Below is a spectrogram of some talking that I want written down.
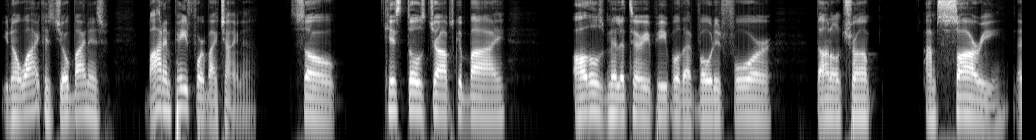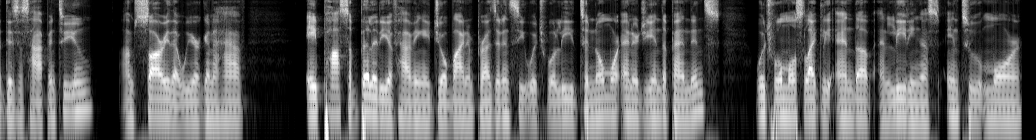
You know why? Because Joe Biden is bought and paid for by China. So kiss those jobs goodbye. All those military people that voted for Donald Trump, I'm sorry that this has happened to you. I'm sorry that we are going to have a possibility of having a Joe Biden presidency, which will lead to no more energy independence, which will most likely end up and leading us into more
